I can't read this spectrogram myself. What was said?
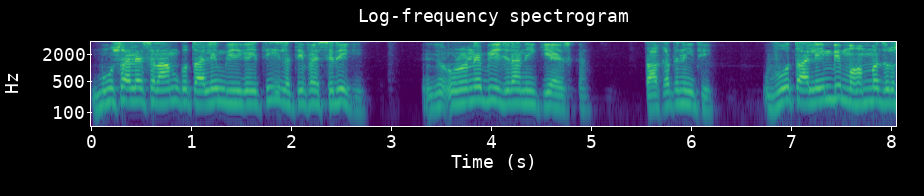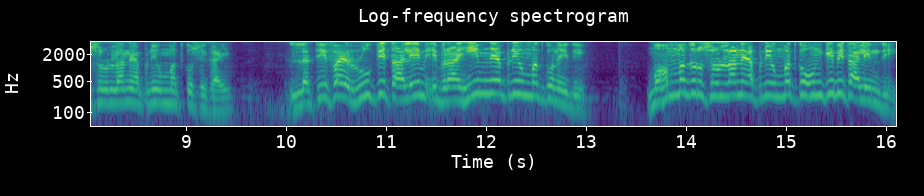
موسا علیہ السلام کو تعلیم دی گئی تھی، لطیفہ سری کی، لیکن انہوں نے بھی اجرا نہیں کیا اس کا، طاقت نہیں تھی۔ وہ تعلیم بھی محمد رسول اللہ نے اپنی امت کو سکھائی۔ لطیفہ روح کی تعلیم ابراہیم نے اپنی امت کو نہیں دی۔ محمد رسول اللہ نے اپنی امت کو ان کی بھی تعلیم دی۔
